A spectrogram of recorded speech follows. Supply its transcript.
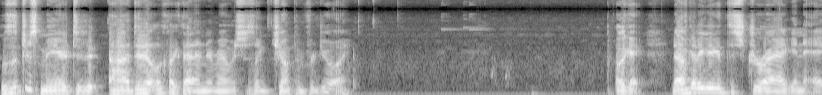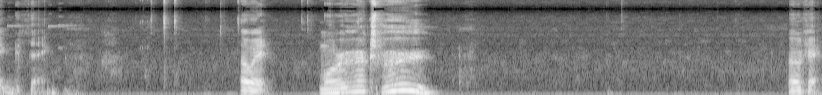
Was it just me, or did it uh, did it look like that Enderman was just like jumping for joy? Okay, now I've got to go get this dragon egg thing. Oh wait, more XP. Okay,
